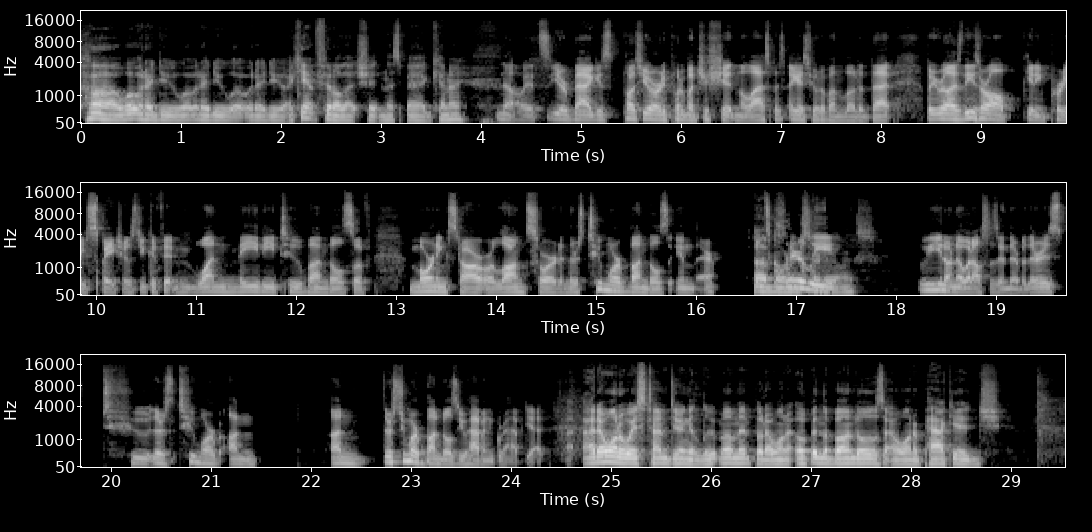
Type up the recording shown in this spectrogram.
Huh, what would I do? What would I do? What would I do? I can't fit all that shit in this bag, can I? No, it's your bag is plus you already put a bunch of shit in the last place. I guess you would have unloaded that, but you realize these are all getting pretty spacious. You could fit one, maybe two bundles of Morningstar or Longsword, and there's two more bundles in there. But it's clearly you don't know what else is in there, but there is two. There's two more un, un. There's two more bundles you haven't grabbed yet. I don't want to waste time doing a loot moment, but I want to open the bundles. I want to package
